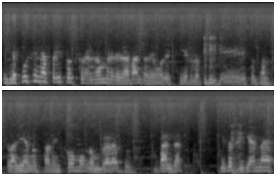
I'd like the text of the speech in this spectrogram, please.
y me puse en aprietos con el nombre de la banda, debo decirlo, porque esos australianos saben cómo nombrar a sus bandas. Y eso se llama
